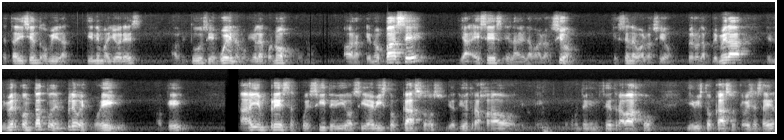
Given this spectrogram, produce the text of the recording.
le está diciendo, mira, tiene mayores aptitudes y es buena, porque yo la conozco. ¿no? Ahora, que no pase, ya esa es la, la evaluación, es la evaluación, pero la primera, el primer contacto de empleo es por ello, ¿ok? Hay empresas, pues sí, te digo, sí he visto casos, yo, he trabajado en, en, en de trabajo, y he visto casos que a veces hay,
